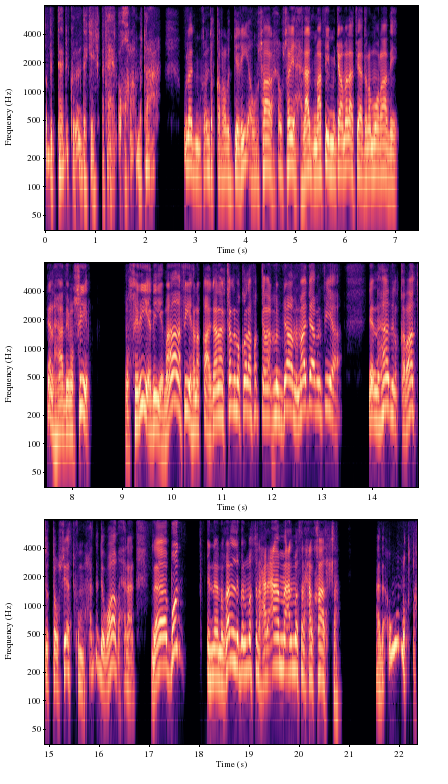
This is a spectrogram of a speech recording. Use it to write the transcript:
فبالتالي يكون عندك إيش؟ بدائل أخرى متاحة. ولازم يكون عندك قرارات جريئة وصارحة وصريحة. لازم ما في مجاملات في هذه الأمور هذه. لأن هذه مصير. مصيرية دي. ما فيها نقاش. أنا أكلمك ولا أفكر مجامل ما جامل فيها. لأن هذه القرارات والتوصيات تكون محددة واضحة الآن. لابد أن نغلب المصلحة العامة على المصلحة الخاصة. هذا أول نقطة.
